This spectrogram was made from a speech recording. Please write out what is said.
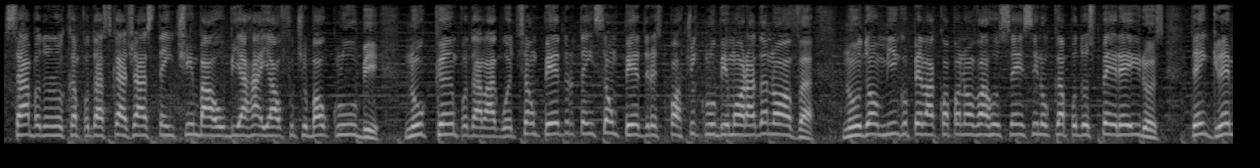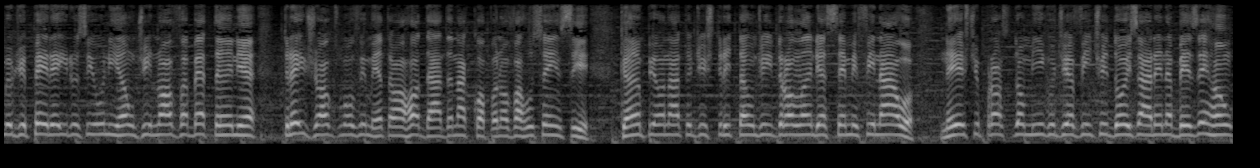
Sábado no Campo das Cajás tem Timbaúba e Arraial Futebol Clube. No campo da Lagoa de São Pedro tem São Pedro Esporte Clube Morada Nova. No domingo pela Copa Nova Russense no Campo dos Pereiros tem Grêmio de Pereiros e União de Nova Betânia. Três jogos movimentam a rodada na Copa Nova Russense. Campeonato Distritão de Hidrolândia semifinal. Neste próximo domingo, dia 22, a Arena Bezerrão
